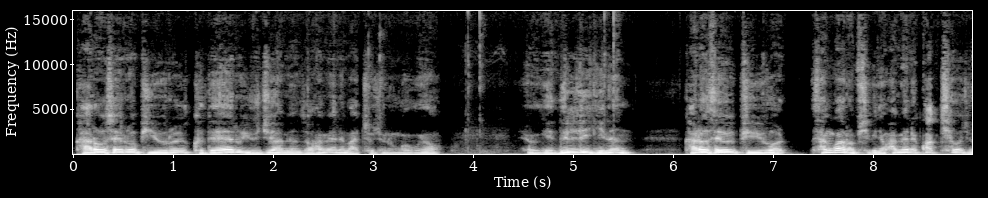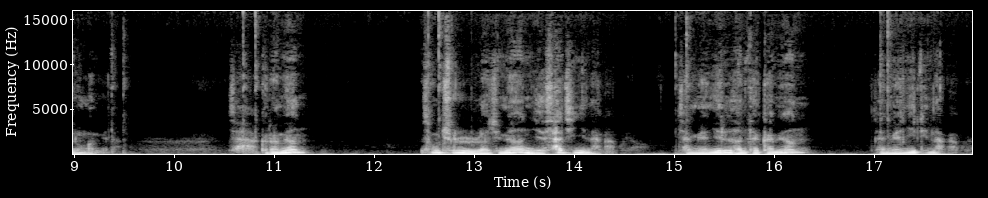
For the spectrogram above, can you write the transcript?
가로, 세로 비율을 그대로 유지하면서 화면에 맞춰주는 거고요. 여기에 늘리기는 가로, 세로 비율 상관없이 그냥 화면에 꽉 채워주는 겁니다. 자, 그러면 송출을 눌러주면 이제 사진이 나가고요. 장면 1을 선택하면 장면 1이 나가고요.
